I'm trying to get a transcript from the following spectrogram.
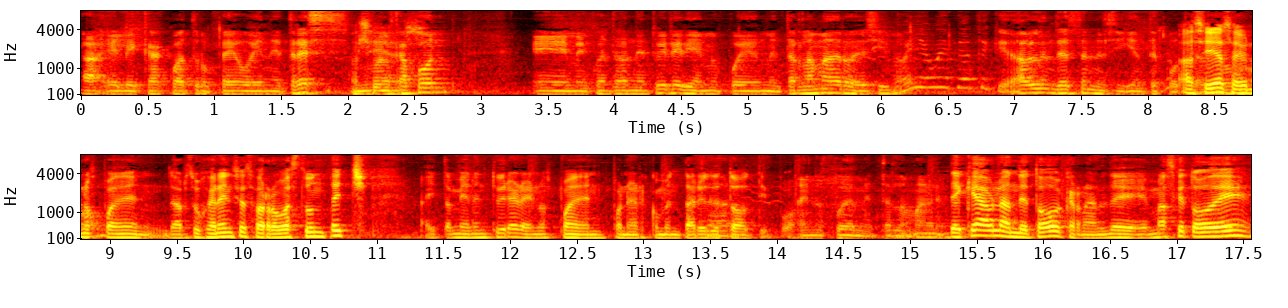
ALK4PON3, Así mismo al es. Capón. Eh, me encuentran en Twitter y ahí me pueden mentar la madre o decirme, oye, güey, fíjate que hablen de esto en el siguiente podcast. Así es, ¿no? ahí nos pueden dar sugerencias o arroba stuntech, ahí también en Twitter, ahí nos pueden poner comentarios de todo tipo. Ahí nos pueden mentar la madre. ¿De qué hablan? De todo, carnal. De más que todo de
